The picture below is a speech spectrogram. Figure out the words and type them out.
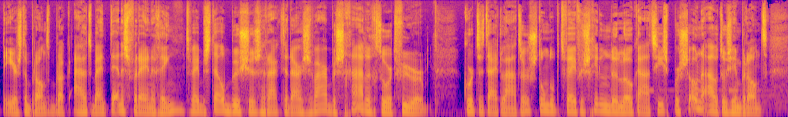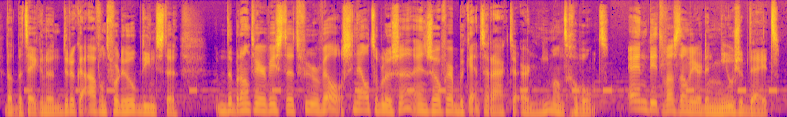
De eerste brand brak uit bij een tennisvereniging. Twee bestelbusjes raakten daar zwaar beschadigd door het vuur. Korte tijd later stonden op twee verschillende locaties personenauto's in brand. Dat betekende een drukke avond voor de hulpdiensten. De brandweer wist het vuur wel snel te blussen en zover bekend raakte er niemand gewond. En dit was dan weer de nieuwsupdate.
